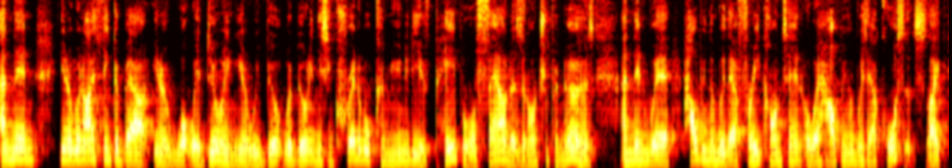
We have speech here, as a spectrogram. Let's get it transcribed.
And then, you know, when I think about, you know, what we're doing, you know, we built we're building this incredible community of people, of founders and entrepreneurs, and then we're helping them with our free content or we're helping them with our courses. Like,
